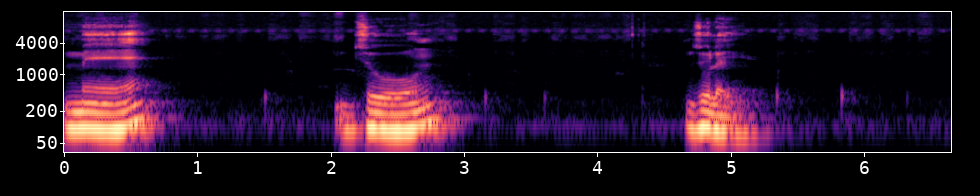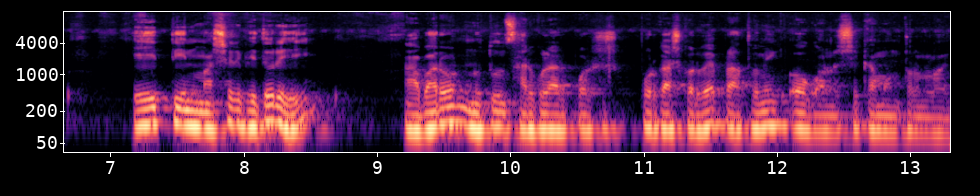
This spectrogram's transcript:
মে, জুন, জুলাই এই তিন মাসের ভিতরেই আবারও নতুন সার্কুলার প্রকাশ- করবে প্রাথমিক ও গণশিক্ষা মন্ত্রণালয়।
